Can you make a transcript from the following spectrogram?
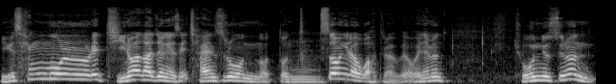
이게 생물의 진화 과정에서의 자연스러운 어떤 음. 특성이라고 하더라고요. 왜냐하면 좋은 뉴스는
